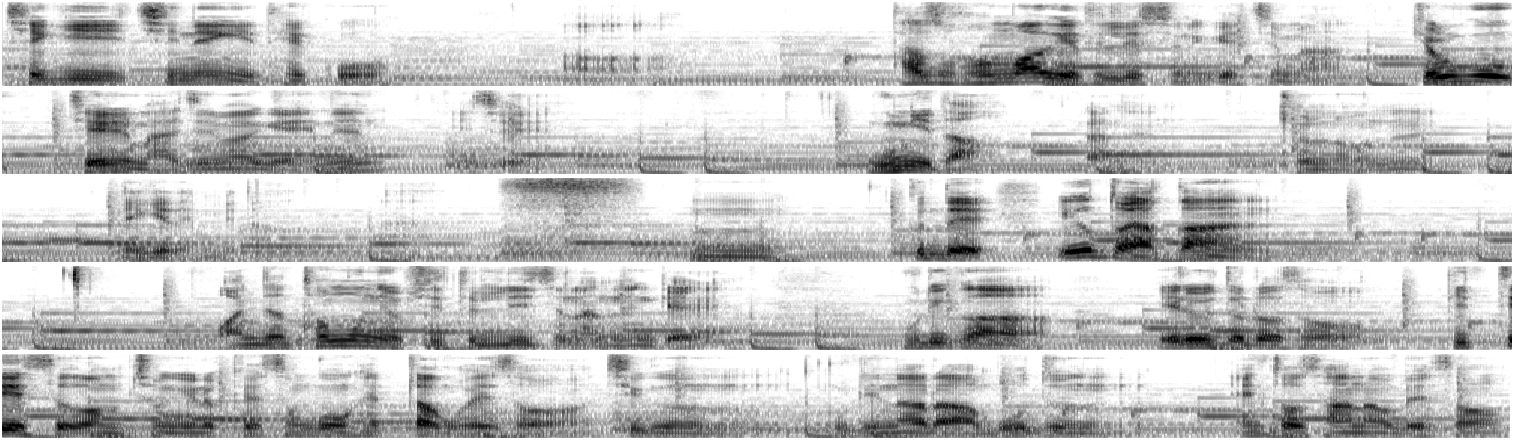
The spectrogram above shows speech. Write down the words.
책이 진행이 되고 어, 다소 허무하게 들릴 수는 있겠지만 결국 제일 마지막에는 이제 운이다 라는 결론을 내게 됩니다. 네. 음, 근데 이것도 약간 완전 터무니없이 들리진 않는 게 우리가 예를 들어서 BTS가 엄청 이렇게 성공했다고 해서 지금 우리나라 모든 엔터 산업에서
